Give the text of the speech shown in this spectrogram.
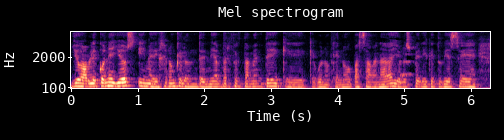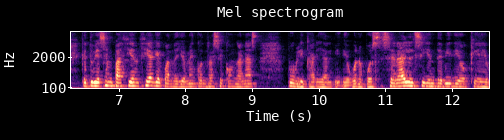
yo hablé con ellos y me dijeron que lo entendían perfectamente y que, bueno, que no pasaba nada. Yo les pedí que, tuviese, que tuviesen paciencia, que cuando yo me encontrase con ganas publicaría el vídeo. Bueno, pues será el siguiente vídeo que,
